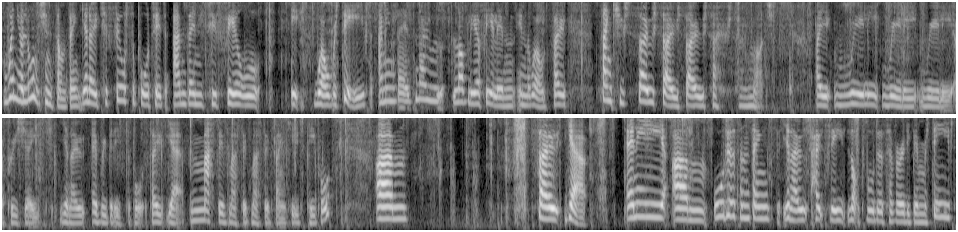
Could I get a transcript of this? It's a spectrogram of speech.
when you're launching something, you know, to feel supported and then to feel it's well received. I mean, there's no lovelier feeling in the world. So thank you so, so, so, so, so much. I really, really, really appreciate, you know, everybody's support. So yeah, massive, massive, massive thank you to people. Um, so yeah, any um, orders and things, you know, hopefully lots of orders have already been received.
